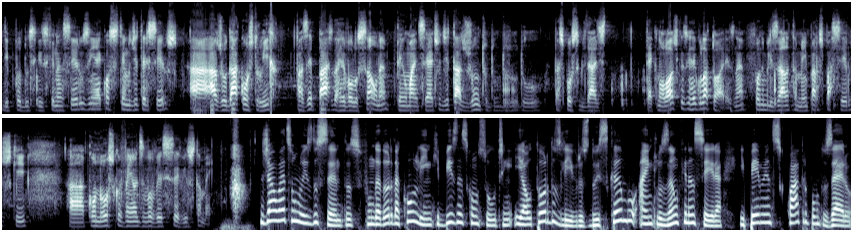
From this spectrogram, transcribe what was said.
de produtos e serviços financeiros em ecossistemas de terceiros, a ajudar a construir, fazer parte da revolução, né, tem um mindset de estar junto do, do, do, das possibilidades tecnológicas e regulatórias, né, disponibilizá-la também para os parceiros que ah, conosco venham a desenvolver esses serviços também. Já o Edson Luiz dos Santos, fundador da Colink Business Consulting e autor dos livros Do Escambo à Inclusão Financeira e Payments 4.0,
